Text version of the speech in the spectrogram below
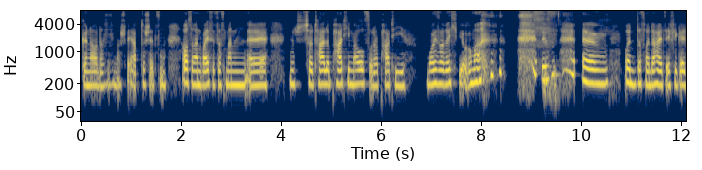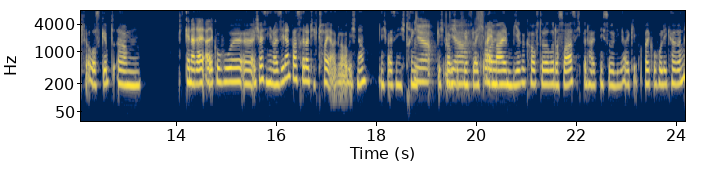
Genau, das ist immer schwer abzuschätzen. Außer man weiß jetzt, dass man äh, eine totale Partymaus oder Partymäuserich, wie auch immer, ist. ähm, und dass man da halt sehr viel Geld für ausgibt. Ähm, generell Alkohol, äh, ich weiß nicht, in Neuseeland war es relativ teuer, glaube ich, ne? Ich weiß nicht, ich trinke, ja, ich glaube, ja, ich habe mir vielleicht voll. einmal ein Bier gekauft oder so, das war's. Ich bin halt nicht so die Al Alkoholikerin.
